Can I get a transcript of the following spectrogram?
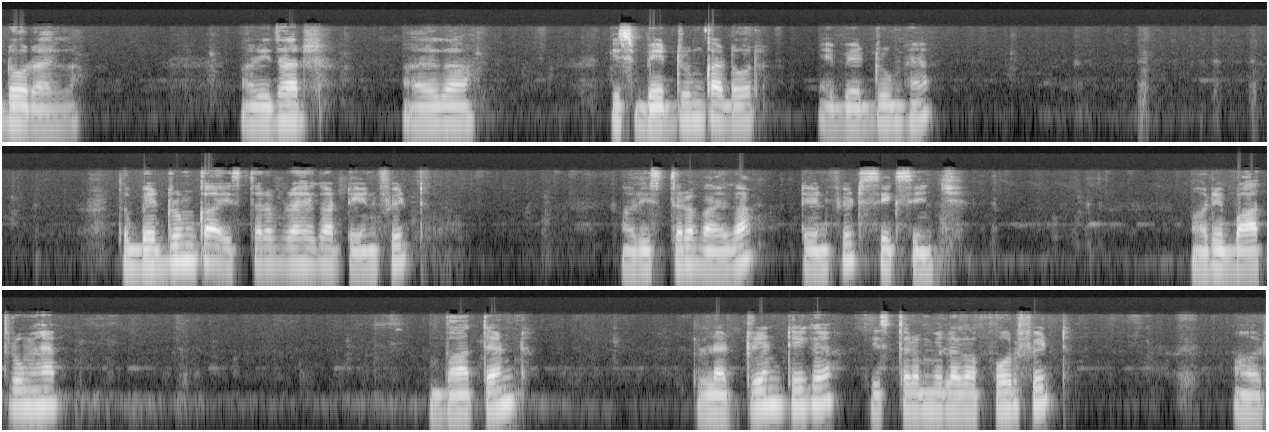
डोर आएगा। और इधर आएगा इस बेडरूम का डोर। ये बेडरूम है। तो बेडरूम का इस तरफ़ रहेगा टेन फीट और इस तरफ़ आएगा टेन फीट सिक्स इंच। और ये बाथरूम है। बाथ एंड लेट्रिन, ठीक है? इस तरफ़ मिलेगा फोर फीट और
